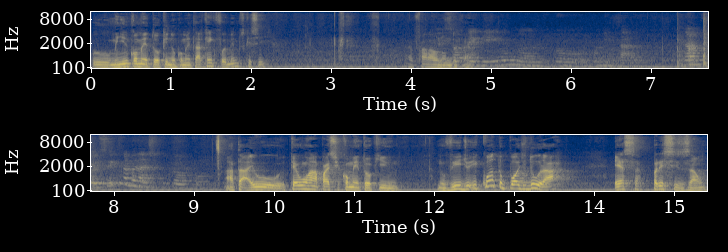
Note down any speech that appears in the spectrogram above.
O menino comentou aqui no comentário, quem que foi mesmo? Esqueci. Vai falar o nome do cara. peguei o nome do comentário. Não, foi você que na verdade. Ah tá, eu, tem um rapaz que comentou aqui no vídeo. E quanto pode durar essa precisão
